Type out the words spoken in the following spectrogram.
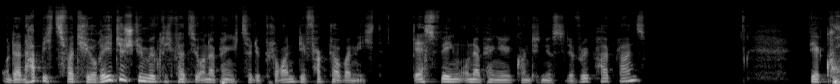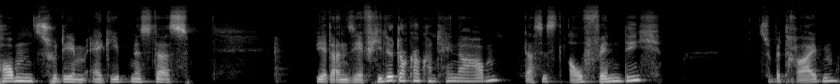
Und dann habe ich zwar theoretisch die Möglichkeit, sie unabhängig zu deployen, de facto aber nicht. Deswegen unabhängige Continuous Delivery Pipelines wir kommen zu dem Ergebnis, dass wir dann sehr viele Docker-Container haben. Das ist aufwendig zu betreiben.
